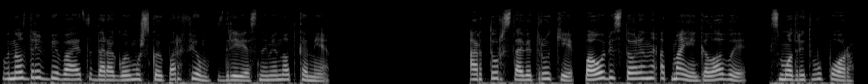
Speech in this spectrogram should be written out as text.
В ноздри вбивается дорогой мужской парфюм с древесными нотками. Артур ставит руки по обе стороны от моей головы, смотрит в упор.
